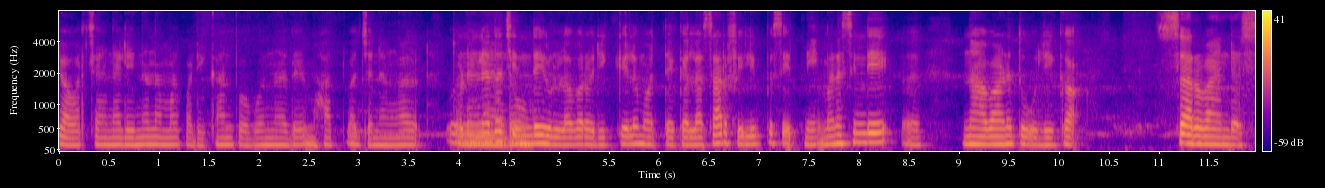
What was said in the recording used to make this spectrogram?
ടു അവർ ചാനൽ ഇന്ന് നമ്മൾ പഠിക്കാൻ പോകുന്നത് മഹത്വചനങ്ങൾ ഉന്നത ചിന്തയുള്ളവർ ഒരിക്കലും ഒറ്റയ്ക്കല്ല. സർ ഫിലിപ്പ് സിഡ്നി മനസ്സിന്റെ നാവാണ് തൂലിക. സർവാൻഡസ്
